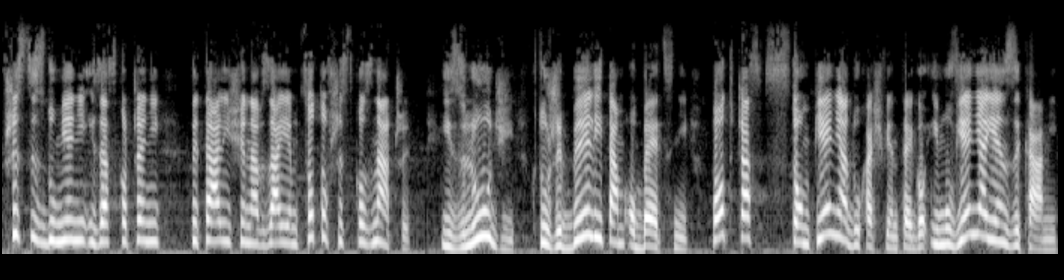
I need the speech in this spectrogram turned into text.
Wszyscy zdumieni i zaskoczeni pytali się nawzajem, co to wszystko znaczy. I z ludzi, którzy byli tam obecni podczas stąpienia Ducha Świętego i mówienia językami,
